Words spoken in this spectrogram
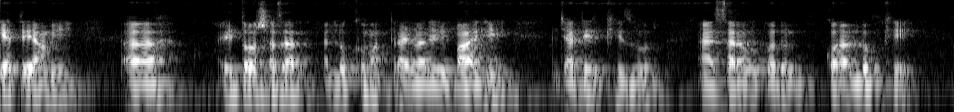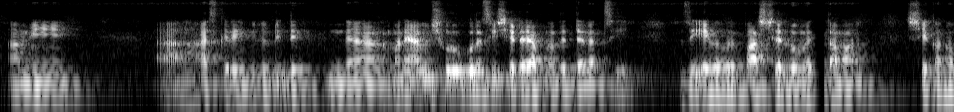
ইয়েতে আমি এই দশ হাজার লক্ষ্যমাত্রা এবার এই বারহি জাতের খেজুর সারা উৎপাদন করার লক্ষ্যে আমি আজকের এই ভিডিওটি দেখ মানে আমি শুরু করেছি সেটাই আপনাদের দেখাচ্ছি যে এভাবে পাশের রোমে আমার সেখানেও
